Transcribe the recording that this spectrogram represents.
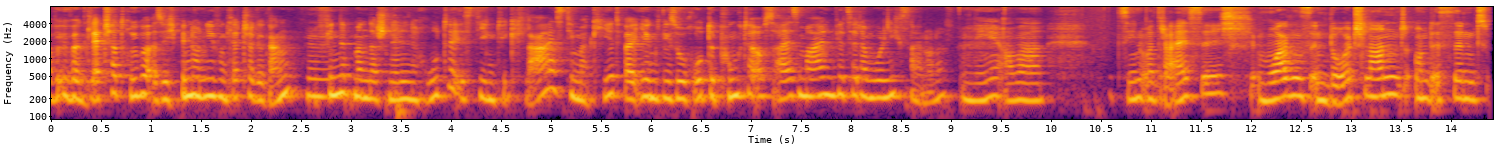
Aber über den Gletscher drüber, also ich bin noch nie auf den Gletscher gegangen. Hm. Findet man da schnell eine Route? Ist die irgendwie klar? Ist die markiert? Weil irgendwie so rote Punkte aufs Eis malen wird es ja dann wohl nicht sein, oder? Nee, aber 10.30 Uhr morgens in Deutschland und es sind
